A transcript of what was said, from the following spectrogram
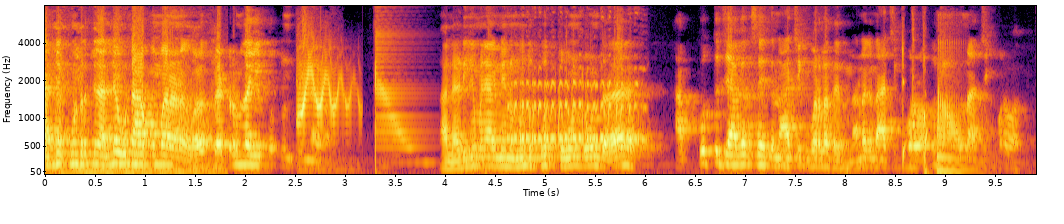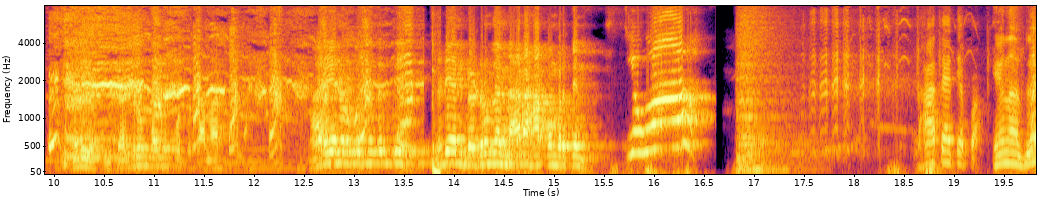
ಅಲ್ಲೇ ಕುಂಡಿರ್ತೀನಿ ಅಲ್ಲೇ ಊಟ ಹಾಕೊಂಬಾರ ಒಳಗ್ ಬೆಡ್ರೂಮ್ದಾಗೆ ಕೂತ್ಕೊಂತೀನಿ. ಅಲ್ಲಿ ಅಡಿಗೆ ಮನ್ಯಾಗ ನೀನು ಮುಂದೆ ಕೂತ್ ತಗೊಂಡು ಉಂಡ ಆ ಕೂತ್ ಜಾಗಕ್ಕೆ ಸಹಿತ ನಾಚಿಕ್ ಬರ್ಲತ್ತೈತಿ ನನಗೆ ನಾಚಿಕ್ ಬರವಾಗ ನಾವು ನಾಚಿಕ್ ಬರವಾಗ ನಡಿ ಬೆಡ್ರೂಮ್ದಾಗ ಕೂತು ಊಟ ಮಾಡ್ತೀನಿ. ನಾರೇ ನೋಡ್ಕೊಂಡ್ ನಿಂದಿರ್ತಿ? ನಡಿ ಅಲ್ಲಿ ಬೆಡ್ರೂಮ್ದಾಗ ನಾನ ಹಾಕೊಂಡ್ ಬರ್ತೇನೆ. ಯವ್ವಾ! ಘಾತ ಆಯ್ತಪ್ಪ. ಏನಾತ್ಲೆ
